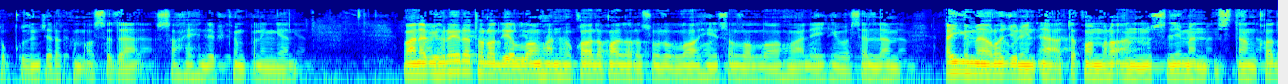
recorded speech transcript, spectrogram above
to'qqizinchi raqam ostida sahih deb hukm qilingan وعن ابي هريره رضي الله عنه قال قال رسول الله صلى الله عليه وسلم ايما رجل اعتق امرا مسلما استنقذ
